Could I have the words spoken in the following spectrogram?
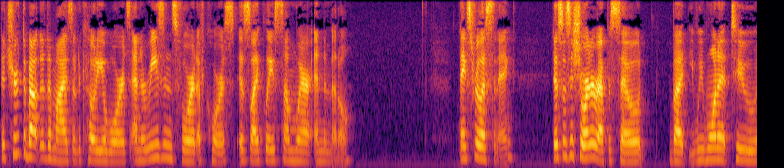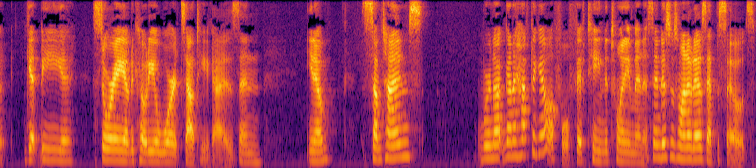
The truth about the demise of the Coty Awards and the reasons for it, of course, is likely somewhere in the middle. Thanks for listening. This was a shorter episode, but we wanted to get the story of the Coty Awards out to you guys. And, you know, sometimes we're not going to have to go a full 15 to 20 minutes. And this was one of those episodes.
